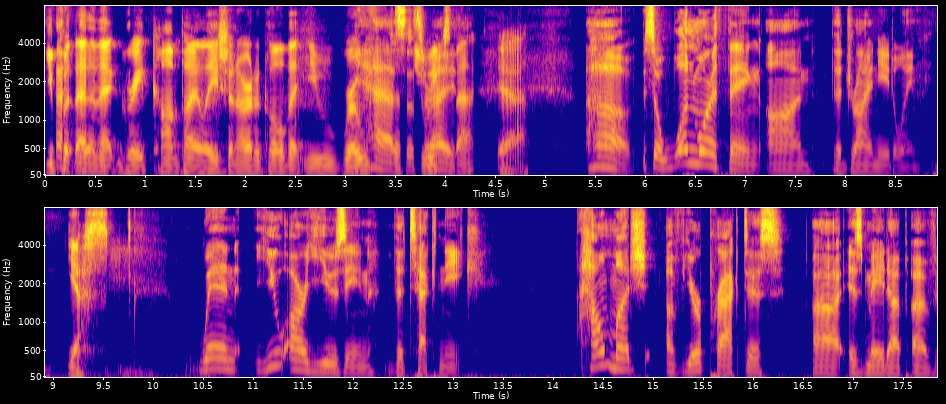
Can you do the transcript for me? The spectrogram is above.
you put that in that great compilation article that you wrote Yes, that's right. back. Yeah. Oh, so one more thing on the dry needling. Yes. When you are using the technique, how much of your practice uh, is made up of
